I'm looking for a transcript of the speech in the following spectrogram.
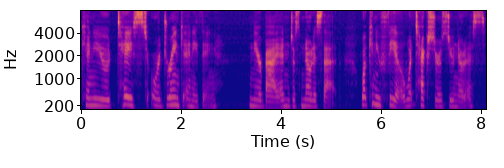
Can you taste or drink anything nearby and just notice that? What can you feel? What textures do you notice?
